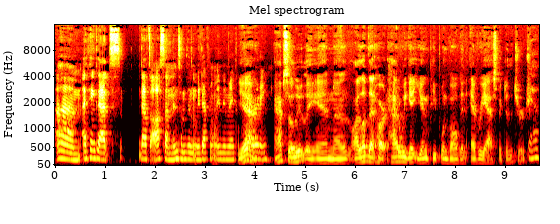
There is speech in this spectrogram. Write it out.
um, I think that's that's awesome and something that we definitely need to make a Yeah, priority. absolutely. And uh, I love that heart. How do we get young people involved in every aspect of the church? Yeah.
